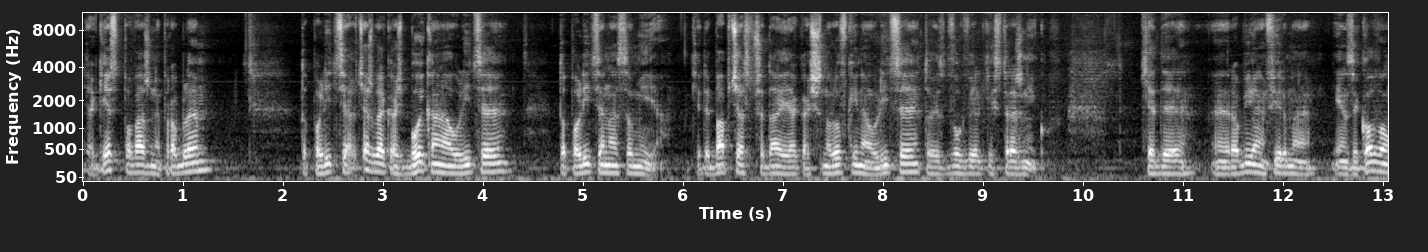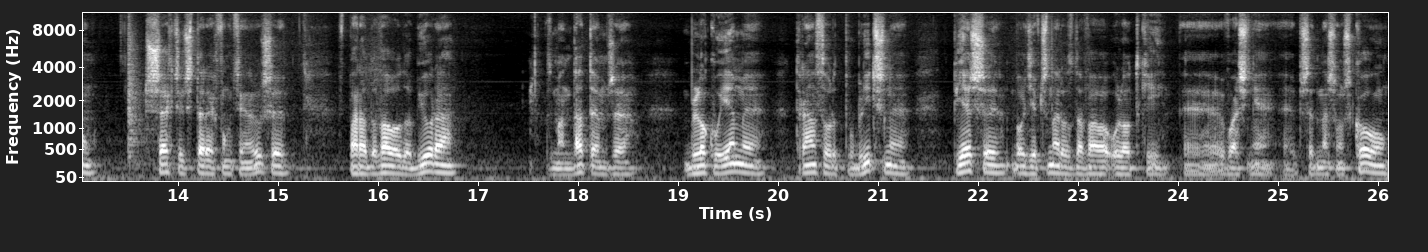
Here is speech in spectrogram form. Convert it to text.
jak jest poważny problem, to policja, chociażby jakaś bójka na ulicy, to policja nas omija. Kiedy babcia sprzedaje jakaś sznurówki na ulicy, to jest dwóch wielkich strażników. Kiedy e, robiłem firmę językową, trzech czy czterech funkcjonariuszy wparadowało do biura z mandatem, że blokujemy transport publiczny, pieszy, bo dziewczyna rozdawała ulotki e, właśnie e, przed naszą szkołą.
